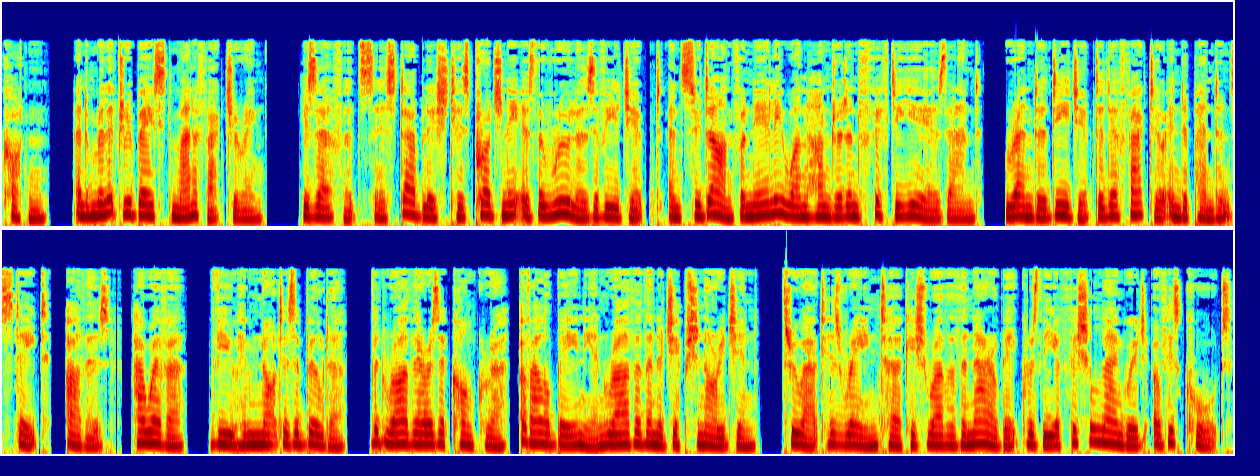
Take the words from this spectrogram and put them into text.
cotton, and military-based manufacturing. His efforts established his progeny as the rulers of Egypt and Sudan for nearly 150 years and rendered Egypt a de facto independent state. Others, however, view him not as a builder, but rather as a conqueror of Albanian rather than Egyptian origin. Throughout his reign Turkish rather than Arabic was the official language of his court.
